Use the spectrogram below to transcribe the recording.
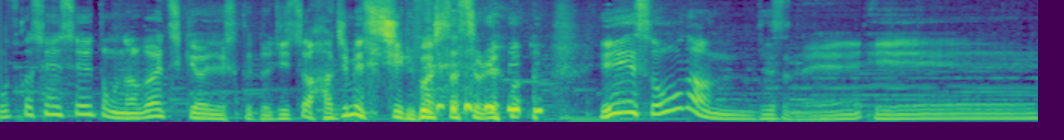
ー、大塚先生とも長い付き合いですけど実は初めて知りましたそれは。えー、そうなんですね。え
